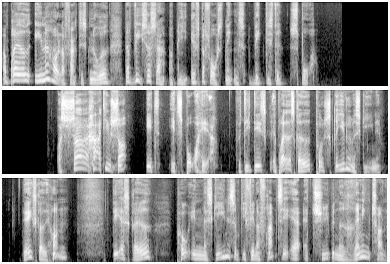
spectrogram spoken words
Og brevet indeholder faktisk noget, der viser sig at blive efterforskningens vigtigste spor. Og så har de jo så et, et spor her, fordi det er, brevet er skrevet på skrivemaskine. Det er ikke skrevet i hånden. Det er skrevet på en maskine, som de finder frem til er af typen Remington.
